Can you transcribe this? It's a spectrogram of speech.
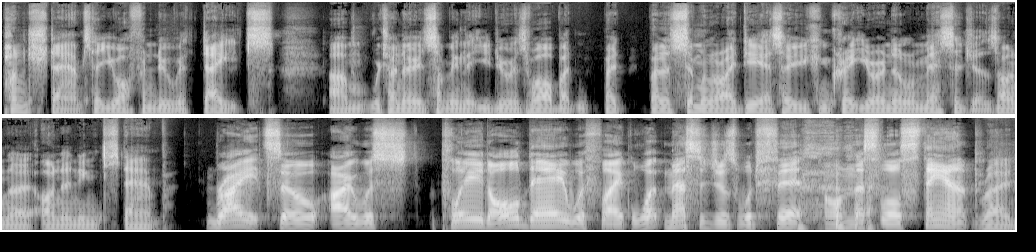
punch stamps that you often do with dates. Um, which I know is something that you do as well, but but but a similar idea. So you can create your own little messages on a on an ink stamp. right. So I was played all day with like what messages would fit on this little stamp. Right.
